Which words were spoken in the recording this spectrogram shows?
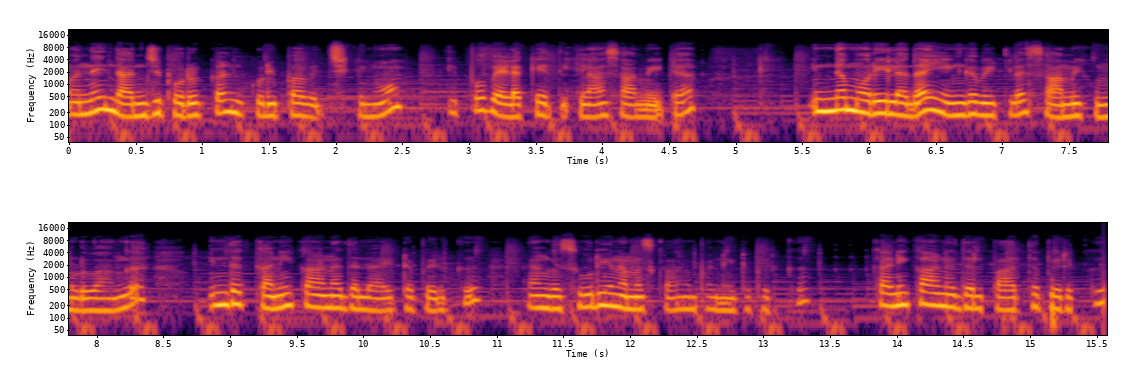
வந்து இந்த அஞ்சு பொருட்கள் குறிப்பாக வச்சுக்கணும். இப்போது விளக்கேற்றிக்கலாம் சாமிகிட்ட. இந்த முறையில் தான் எங்கள் வீட்டில் சாமி கும்பிடுவாங்க. இந்த கனி காணுதல் ஆயிட்ட பிறகு நாங்கள் சூரிய நமஸ்காரம் பண்ணிட்ட பிறகு கனி காணுதல் பார்த்த பிறகு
